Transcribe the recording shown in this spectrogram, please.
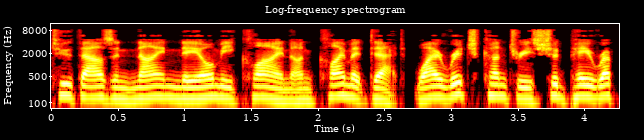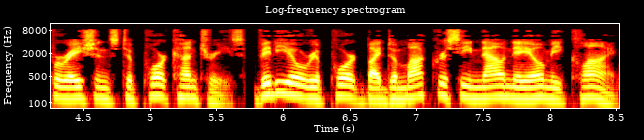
2009 Naomi Klein on climate debt, why rich countries should pay reparations to poor countries, video report by Democracy Now! Naomi Klein,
